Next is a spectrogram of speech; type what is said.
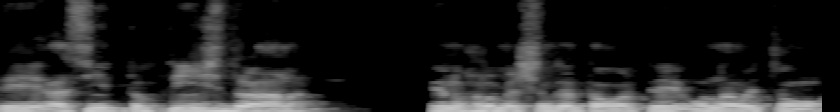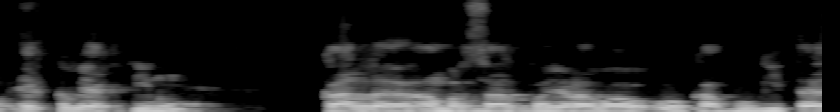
ਤੇ ਅਸੀਂ ਤਫਤੀਸ਼ ਦੌਰਾਨ ਇਨਫੋਰਮੇਸ਼ਨ ਦੇ ਤੌਰ ਤੇ ਉਹਨਾਂ ਵਿੱਚੋਂ ਇੱਕ ਵਿਅਕਤੀ ਨੂੰ ਕੱਲ ਅੰਮ੍ਰਿਤਸਰ ਤੋਂ ਜਿਹੜਾ ਵਾ ਉਹ ਕਾਬੂ ਕੀਤਾ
